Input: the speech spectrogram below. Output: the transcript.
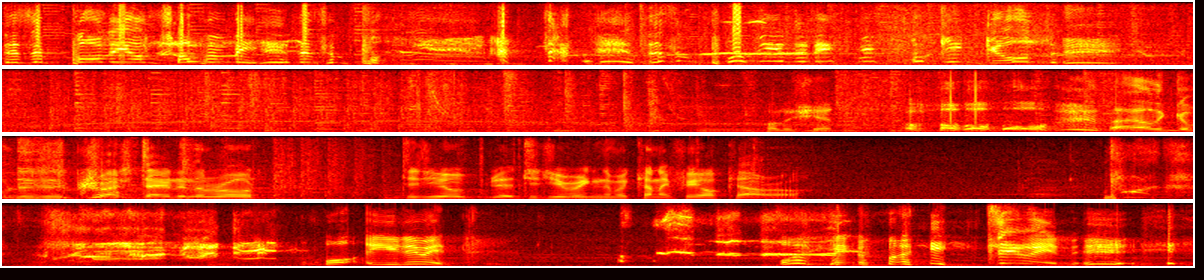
There's a body on top of me! There's a body! There's a body underneath my fucking gun! Holy shit. Oh! That helicopter just crashed down in the road. Did you uh, did you ring the mechanic for your car or? What are you doing? What, what are you doing?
